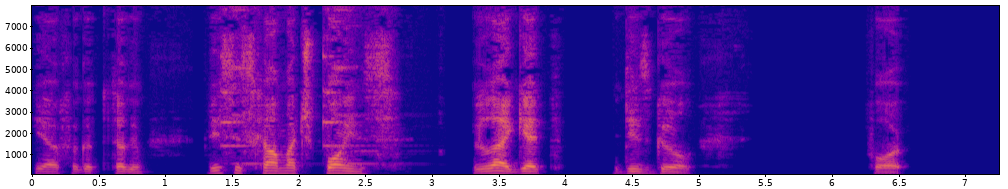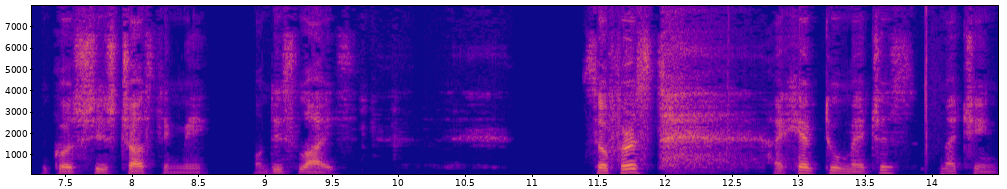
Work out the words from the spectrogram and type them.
yeah I forgot to tell you this is how much points will I get this girl for because she's trusting me on these lies. So first I have two matches matching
